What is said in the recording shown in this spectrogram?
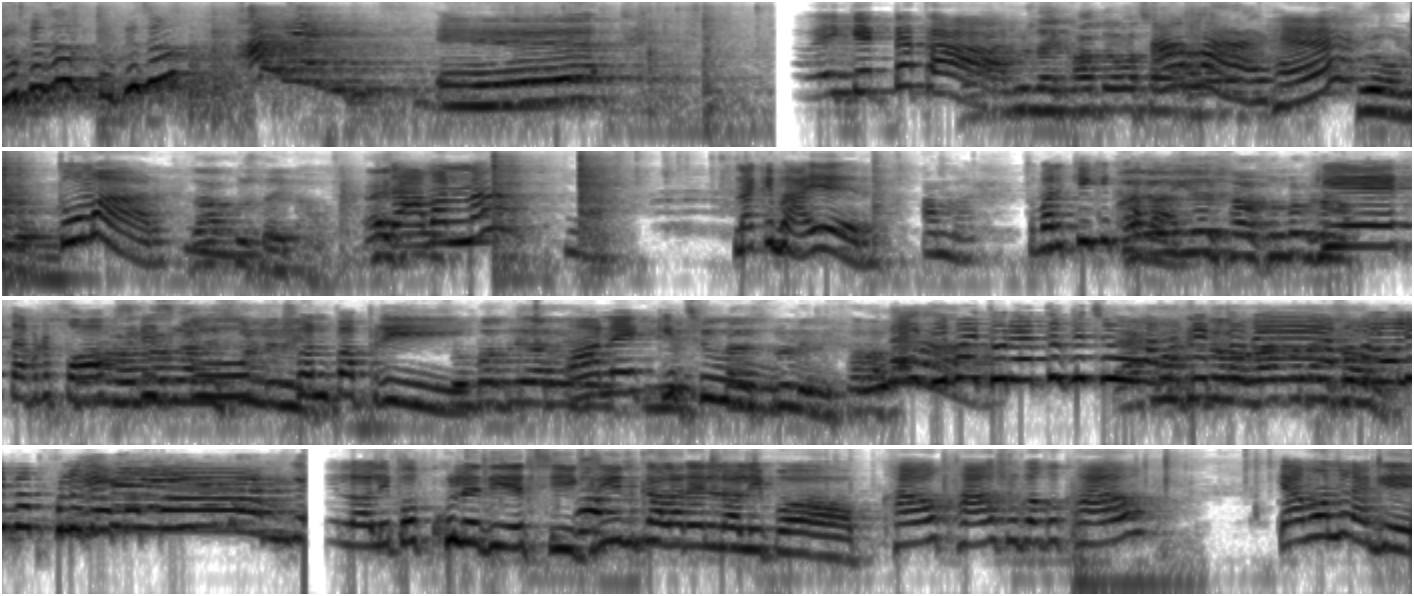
ঢুকে যাও ঢুকে যাও। এ এই কেকটা কার? আমার। হ্যাঁ? তোমার? যা খুশ নাই খাও। এটা আমার না? নাকি ভাইয়ের? আমার। তোমার কি কি খাবার? ইয়ে কেক তারপরে পপস বিস্কুট সোনপাপড়ি অনেক কিছু। এই দি ভাই তোর এত কিছু? আমাকে একটা ললিপপ খুলে দাও ললিপপ খুলে দিয়েছি গ্রিন কালারের ললিপপ খাও খাও সৌভাগ্য খাও। কেমন লাগে?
